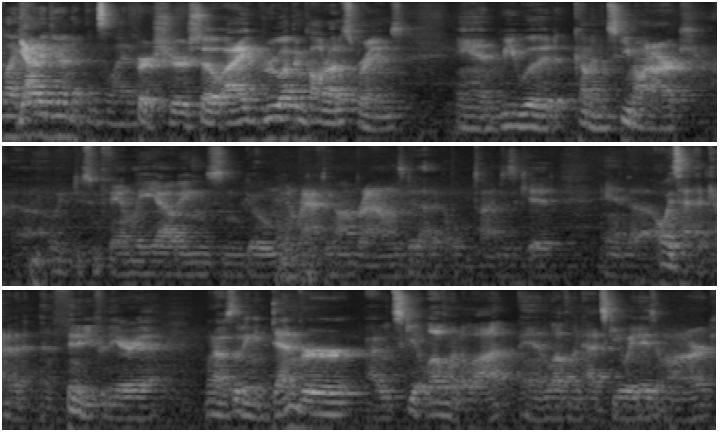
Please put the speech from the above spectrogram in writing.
like Yeah. how did you end up in Salida? For sure. So I grew up in Colorado Springs, and we would come and ski Monarch. Uh, we'd do some family outings and go you know, rafting on Browns. Did that a couple of times as a kid, and uh, always had, kind of an, an affinity for the area. When I was living in Denver, I would ski at Loveland a lot, and Loveland had ski away days at Monarch.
